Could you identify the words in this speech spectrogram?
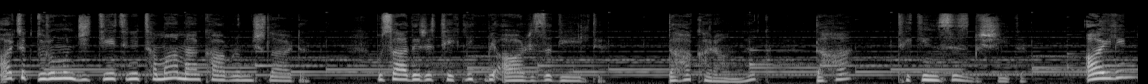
Artık durumun ciddiyetini tamamen kavramışlardı. Bu sadece teknik bir arıza değildi. Daha karanlık, daha tekinsiz bir şeydi. Aylin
